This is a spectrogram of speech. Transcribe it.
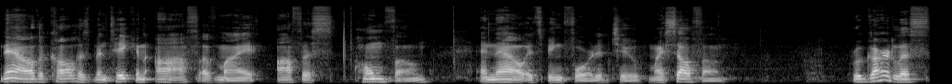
Now the call has been taken off of my office home phone and now it's being forwarded to my cell phone. Regardless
